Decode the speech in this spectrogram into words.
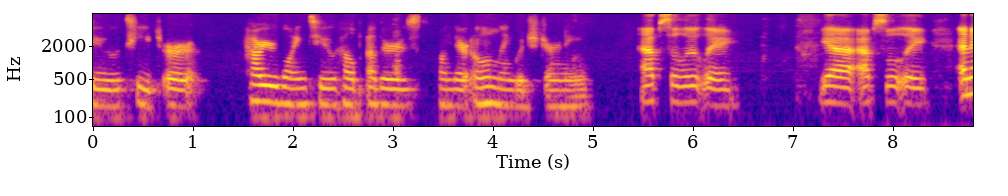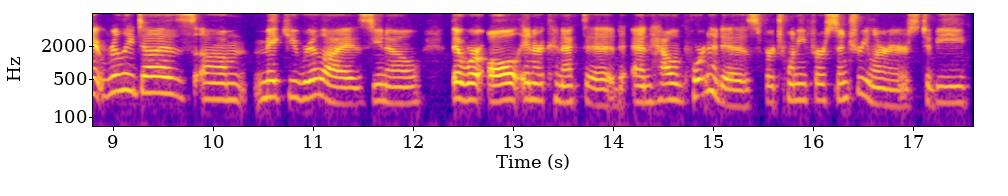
to teach or how you're going to help others on their own language journey. Absolutely. Yeah, absolutely. And it really does um, make you realize, you know, that we're all interconnected and how important it is for 21st century learners to be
